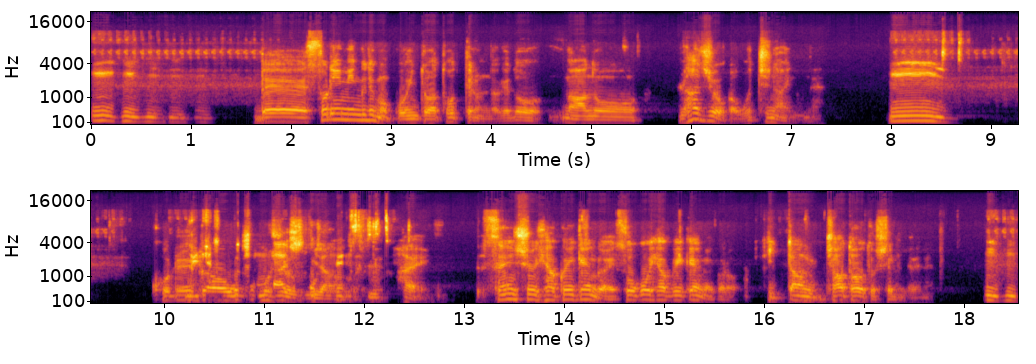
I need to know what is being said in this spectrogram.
うん、うん、うん、うん、で、ストリーミングでもポイントは取ってるんだけど、まあ、あの、ラジオが落ちないのね。うん。うん。これが面白いなと。はい。先週100位圏外、総合100位圏外から一旦チャートアウトしてるんだよね。うん、うん、うん、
